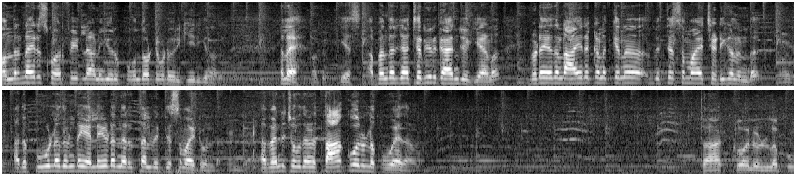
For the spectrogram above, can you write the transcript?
പന്ത്രണ്ടായിരം സ്ക്വയർ ഫീറ്റിലാണ് ഈ ഒരു പൂന്തോട്ടം ഇവിടെ ഒരുക്കിയിരിക്കുന്നത്. അല്ലേ? യെസ് അപ്പോൾ എന്തായാലും ഞാൻ ചെറിയൊരു കാര്യം ചോദിക്കുകയാണ്. ഇവിടെ ഏതാണ്ട് ആയിരക്കണക്കിന് വ്യത്യസ്തമായ ചെടികളുണ്ട്. അത്. പൂവുള്ളതുണ്ട് ഇലയുടെ നിറത്താൽ വ്യത്യസ്തമായിട്ടുണ്ട്. അപ്പോൾ എന്റെ ചോദ്യമാണ് താക്കോലുള്ള പൂ ഏതാണ്? താക്കോലുള്ള പൂ.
